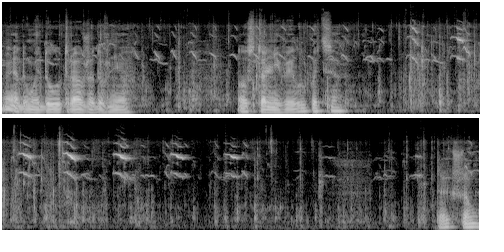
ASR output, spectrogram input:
Ну, я думаю, до утра вже повинні остальні вилупиться. Так що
